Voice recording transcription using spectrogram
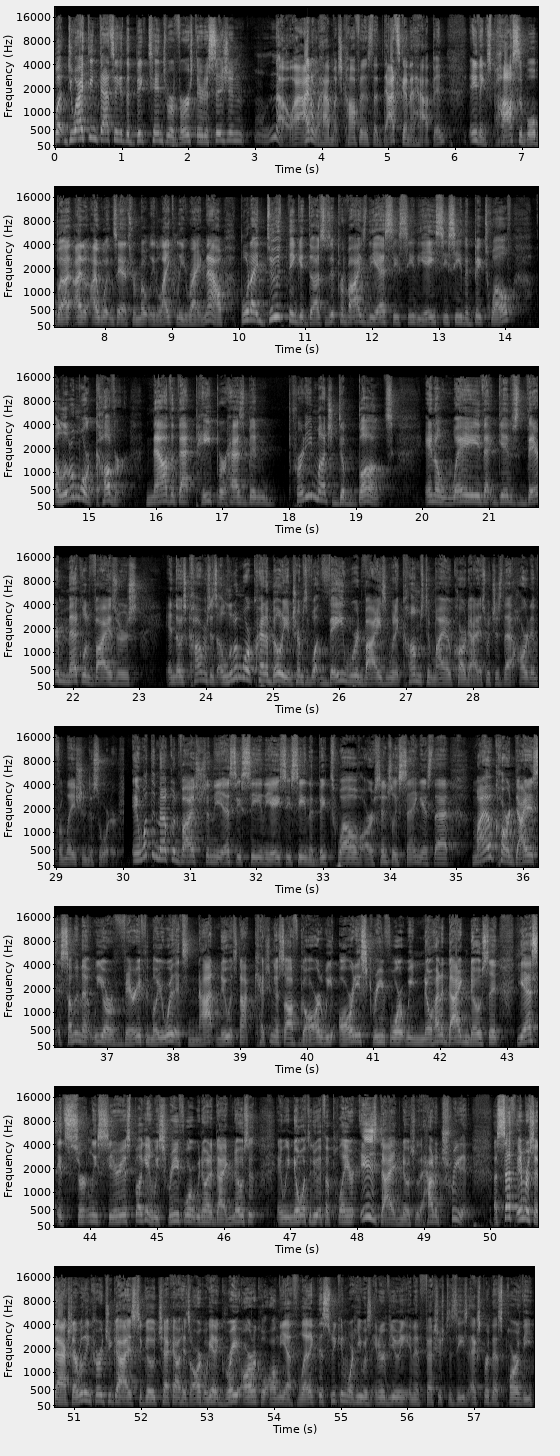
But do I think that's going to get the Big Ten to reverse their decision? No, I don't have much confidence that that's going to happen. Anything's possible, but I, I, wouldn't say that's remotely likely right now. But what I do think it does is it provides the SEC, the ACC, and the Big 12 a little more cover now that that paper has been pretty much debunked in a way that gives their medical advisors in those conferences a little more credibility in terms of what they were advising when it comes to myocarditis, which is that heart inflammation disorder. And what the medical advisors in the SEC and the ACC and the Big 12 are essentially saying is that myocarditis is something that we are very familiar with. It's not new, it's not catching us off guard. We already screen for it, we know how to diagnose it. Yes, it's certainly serious, but again, we screen for it, we know how to diagnose it, and we know what to do if a player is diagnosed with it, how to treat it. Uh, Seth Emerson, actually, I really encourage you guys to go check out his article. He had a great article on The Athletic this weekend where he was interviewing an infectious disease expert that's part of the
